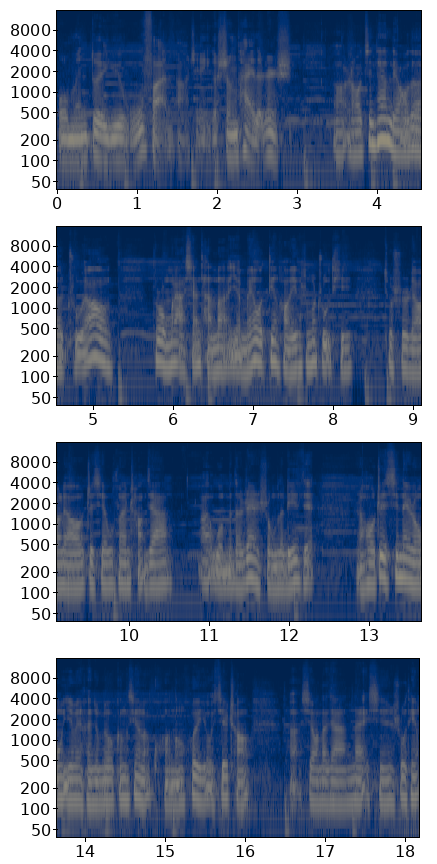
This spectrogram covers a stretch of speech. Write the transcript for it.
我们对于无反啊这样一个生态的认识啊。然后今天聊的主要都是我们俩闲谈吧，也没有定好一个什么主题，就是聊聊这些无反厂家啊我们的认识、我们的理解。然后这期内容因为很久没有更新了，可能会有些长啊，希望大家耐心收听。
